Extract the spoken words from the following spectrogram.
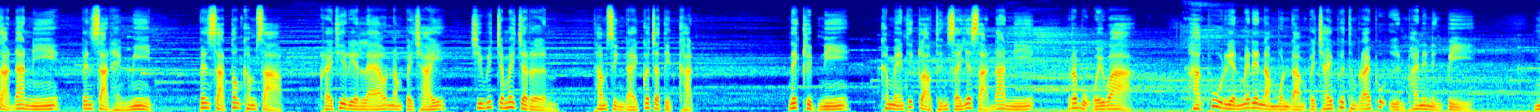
ศาสตร์ด้านนี้เป็นศาสตร์แห่งมีด เป็นศาสตร์ต้องคำสาปใครที่เรียนแล้วนำไปใช้ชีวิตจะไม่เจริญ ทำสิ่งใดก็จะติดขัด ในคลิปนี้คเขมนที่กล่าวถึงไสยศาสตร์ด้านนี้ ระบุไว้ว่า หากผู้เรียนไม่ได้นำมนต์ดำไปใช้เพื่อทำร้ายผู้อื่นภายในหนึ่งปี ม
